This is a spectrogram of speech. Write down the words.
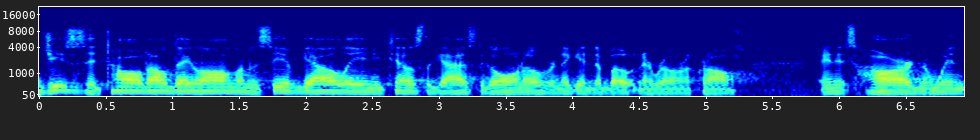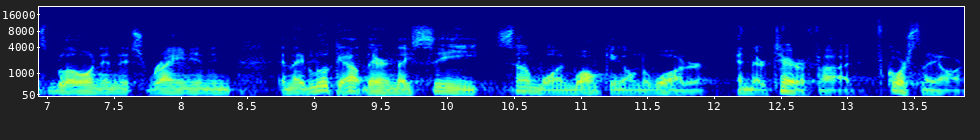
Jesus had taught all day long on the Sea of Galilee and he tells the guys to go on over and they get in the boat and they're rowing across? and it's hard and the wind's blowing and it's raining and, and they look out there and they see someone walking on the water and they're terrified. Of course they are.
